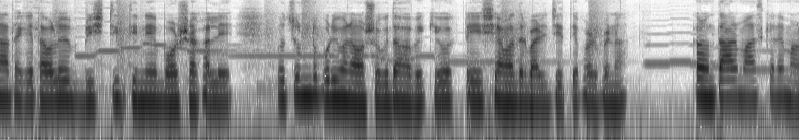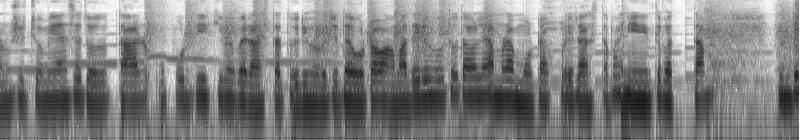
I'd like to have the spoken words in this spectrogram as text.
না থাকে, তাহলে বৃষ্টির দিনে, বর্ষাকালে প্রচণ্ড পরিমাণে অসুবিধা হবে। কেউ একটা এসে আমাদের বাড়ি যেতে পারবে না। কারণ তার মাঝখানে মানুষের জমি আছে, তো তার উপর দিয়ে কীভাবে রাস্তা তৈরি হবে? যদি ওটাও আমাদেরই হতো, তাহলে আমরা মোটা করে রাস্তা বানিয়ে নিতে পারতাম। কিন্তু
